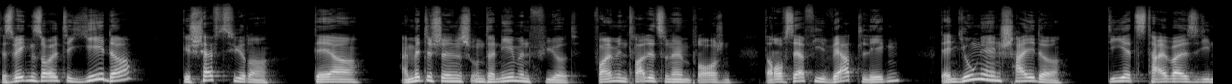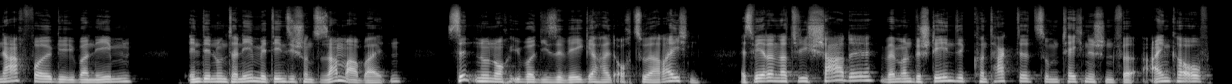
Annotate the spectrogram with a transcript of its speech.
Deswegen sollte jeder Geschäftsführer, der ein mittelständisches Unternehmen führt, vor allem in traditionellen Branchen, darauf sehr viel Wert legen, denn junge Entscheider, die jetzt teilweise die Nachfolge übernehmen in den Unternehmen, mit denen sie schon zusammenarbeiten, sind nur noch über diese Wege halt auch zu erreichen. Es wäre natürlich schade, wenn man bestehende Kontakte zum technischen Einkauf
